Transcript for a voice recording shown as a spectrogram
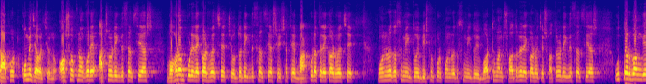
দাপট কমে যাওয়ার জন্য। অশোকনগরে আঠেরো ডিগ্রি সেলসিয়াস বহরমপুরে রেকর্ড হয়েছে চোদ্দ ডিগ্রি সেলসিয়াস, সেই সাথে বাঁকুড়াতে রেকর্ড হয়েছে পনেরো দশমিক দুই, বিষ্ণুপুর পনেরো দশমিক দুই, বর্ধমান সদরে রেকর্ড হয়েছে সতেরো ডিগ্রি সেলসিয়াস, উত্তরবঙ্গে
